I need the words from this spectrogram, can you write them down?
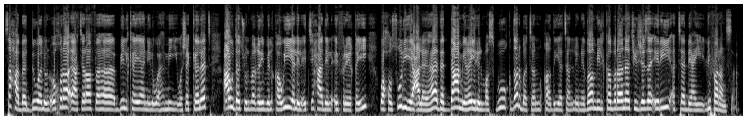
سحبت دول أخرى اعترافها بالكيان الوهمي وشكلت عودة المغرب القوية للاتحاد الإفريقي وحصوله على هذا الدعم غير المسبوق ضربة قاضية لنظام الكبرانات الجزائري التابع لفرنسا.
